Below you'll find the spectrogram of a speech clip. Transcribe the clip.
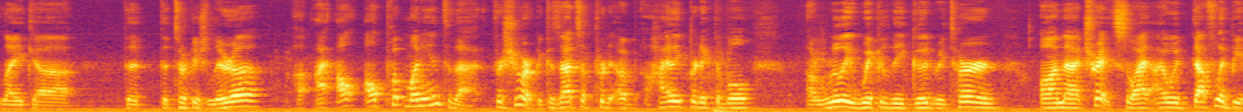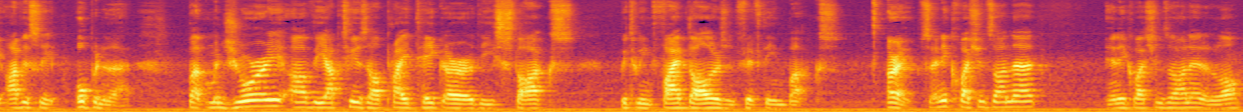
like uh, the the turkish lira I, I'll, I'll put money into that for sure because that's a, pre- a highly predictable, a really wickedly good return on that trade. So I, I would definitely be obviously open to that. But majority of the opportunities I'll probably take are the stocks between five dollars and fifteen bucks. All right. So any questions on that? Any questions on it at all?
